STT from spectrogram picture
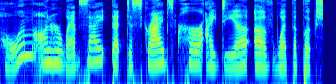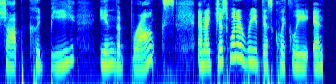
poem on her website that describes her idea of what the bookshop could be in the Bronx. And I just want to read this quickly. And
